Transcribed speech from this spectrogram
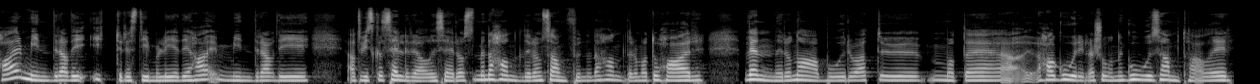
har mindre av de ytre stimuli, de har mindre av de at vi skal selvrealisere oss, men det handler om samfunnet, det handler om at du har venner og naboer, og at du måtte ha gode relasjoner, gode samtaler,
